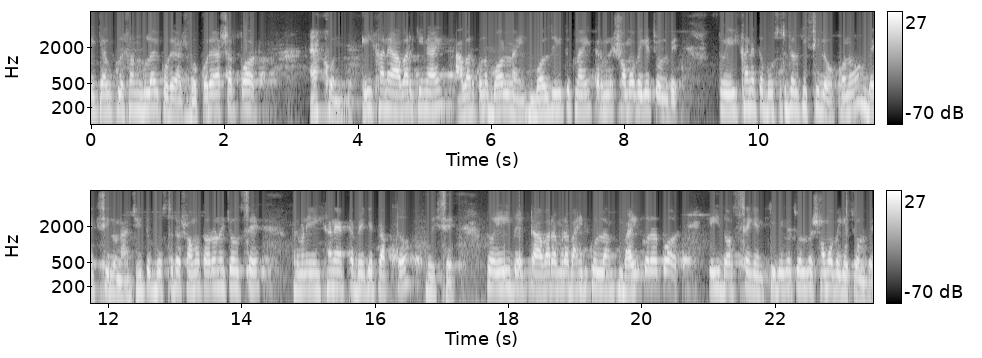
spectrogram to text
এই ক্যালকুলেশনগুলাই করে আসব। করে আসার পর এখন এইখানে আবার কি নাই? আবার কোনো বল নাই। বল যেহেতু নাই, তার মানে সমবেগে চলবে। তো এইখানে তো বস্তুটার কি ছিল? কোনো বেগ ছিল না। যেহেতু বস্তুটা সমতরণে চলছে, তার মানে এইখানে একটা বেগে প্রাপ্ত হয়েছে তো এই বেগটা আবার আমরা বাহির করলাম। বাহির করার পর এই দশ সেকেন্ড কি বেগে চলবে? সমবেগে চলবে।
